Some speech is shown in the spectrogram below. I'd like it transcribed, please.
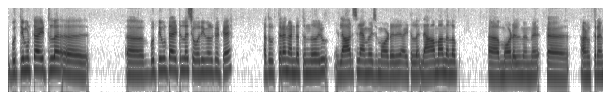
ബുദ്ധിമുട്ടായിട്ടുള്ള ബുദ്ധിമുട്ടായിട്ടുള്ള ചോദ്യങ്ങൾക്കൊക്കെ അത് ഉത്തരം കണ്ടെത്തുന്ന ഒരു ലാർജ് ലാംഗ്വേജ് മോഡൽ ആയിട്ടുള്ള ലാമ എന്നുള്ള മോഡലിൽ നിന്ന് ആണ് ഉത്തരം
